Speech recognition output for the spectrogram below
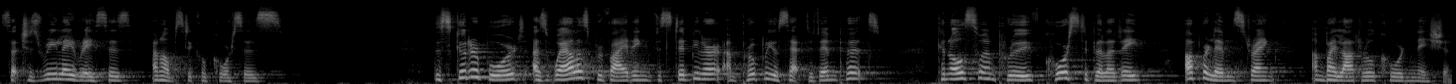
such as relay races and obstacle courses. The scooter board, as well as providing vestibular and proprioceptive input, can also improve core stability, upper limb strength, and bilateral coordination.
